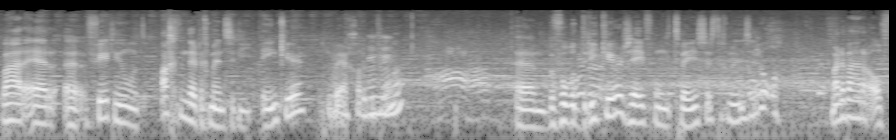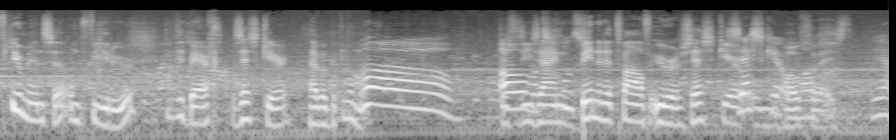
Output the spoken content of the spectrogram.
waren er eh 1438 mensen die één keer de berg hadden beklommen. Ehm, bijvoorbeeld drie keer, 762 mensen. Maar er waren al vier mensen om 4 uur die de berg zes keer hebben beklommen. Wow. Dus Oh, die zijn goed. binnen de 12 uur zes keer, Zes keer omhoog, geweest. Ja.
